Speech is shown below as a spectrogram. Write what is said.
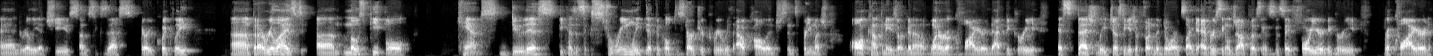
and really achieve some success very quickly. Uh, but I realized um, most people can't do this because it's extremely difficult to start your career without college since pretty much all companies are going to want to require that degree, especially just to get your foot in the door. It's like every single job posting is going to say four-year degree required.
